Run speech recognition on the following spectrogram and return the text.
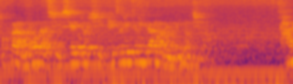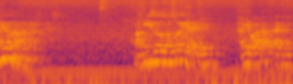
そこから芽を出し成長し結実に至るまでの命は羽の中にある、水を注いだり谷を渡ったり、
